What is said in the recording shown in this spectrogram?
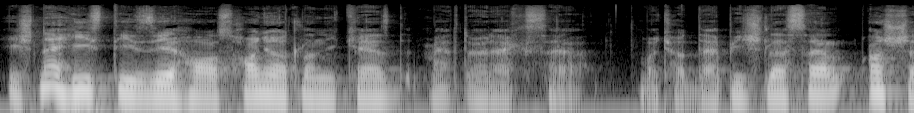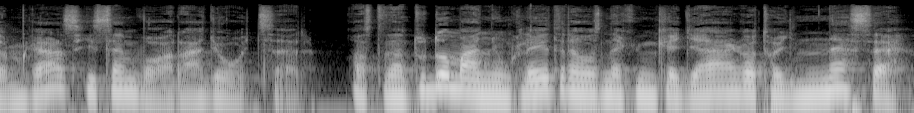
és ne hisztízzél, ha az hanyatlani kezd, mert öregszel. Vagy ha depis leszel, az sem gáz, hiszen van rá gyógyszer. Aztán a tudományunk létrehoz nekünk egy ágat, hogy nesze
